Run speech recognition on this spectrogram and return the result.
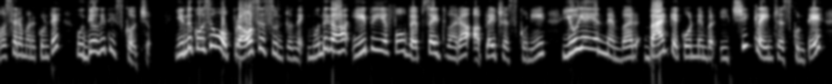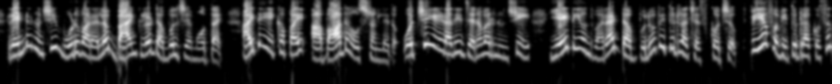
అవసరం అనుకుంటే ఉద్యోగి తీసుకోవచ్చు. ఇందుకోసం ఓ ప్రాసెస్ ఉంటుంది. ముందుగా ఈపీఎఫ్ఓ వెబ్సైట్ ద్వారా అప్లై చేసుకుని UAN number bank account number ఇచ్చి క్లెయిమ్ చేసుకుంటే రెండు నుంచి మూడు వారాల్లో బ్యాంకులో డబ్బులు జమ అవుతాయి. అయితే ఇకపై ఆ బాధ అవసరం లేదు. వచ్చే ఏడాది జనవరి నుంచి ఏటీఎం ద్వారా డబ్బులు విత్డ్రా చేసుకోవచ్చు. పిఎఫ్ విత్డ్రా కోసం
